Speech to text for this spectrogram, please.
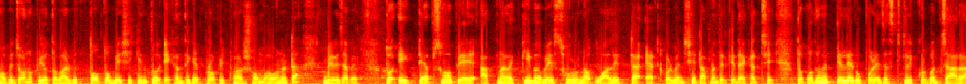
হবে, জনপ্রিয়তা বাড়বে, তত বেশি কিন্তু এখান থেকে প্রফিট পাওয়ার সম্ভাবনাটা বেড়ে যাবে। তো এই ট্যাপস হপে আপনারা কীভাবে সোলোনা ওয়ালেটটা অ্যাড করবেন সেটা আপনাদেরকে দেখাচ্ছি। তো প্রথমে প্লের উপরে জাস্ট ক্লিক করব। যারা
